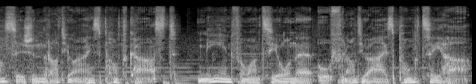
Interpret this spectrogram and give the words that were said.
Das ist ein Radio 1 Podcast. Mehr Informationen auf radio1.ch.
